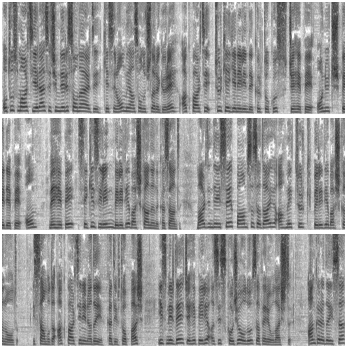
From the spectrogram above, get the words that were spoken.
30 Mart yerel seçimleri sona erdi. Kesin olmayan sonuçlara göre AK Parti Türkiye genelinde 49, CHP 13, BDP 10, MHP 8 ilin belediye başkanlığını kazandı. Mardin'de ise bağımsız aday Ahmet Türk belediye başkanı oldu. İstanbul'da AK Parti'nin adayı Kadir Topbaş, İzmir'de CHP'li Aziz Kocaoğlu zafere ulaştı. Ankara'da ise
